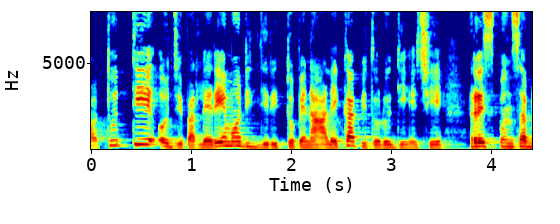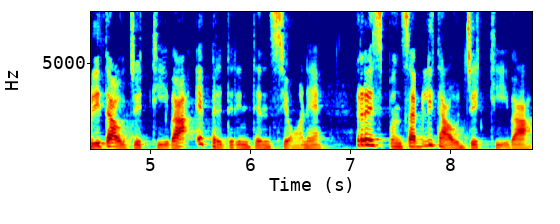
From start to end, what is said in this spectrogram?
a tutti, oggi parleremo di diritto penale, capitolo 10, responsabilità oggettiva e preterintenzione. Responsabilità oggettiva.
